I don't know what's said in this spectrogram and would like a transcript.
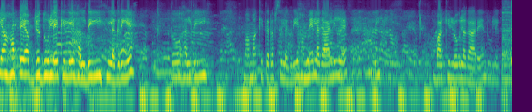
यहाँ पे अब जो दूल्हे के लिए हल्दी लग रही है तो हल्दी मामा की तरफ़ से लग रही है। हमने लगा ली है, अभी बाकी लोग लगा रहे हैं दूल्हे को।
